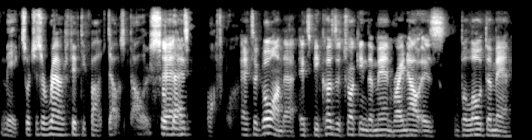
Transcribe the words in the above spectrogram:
makes, which is around fifty-five thousand dollars. So And- that's and- awful. And to go on that, it's because the trucking demand right now is below demand.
